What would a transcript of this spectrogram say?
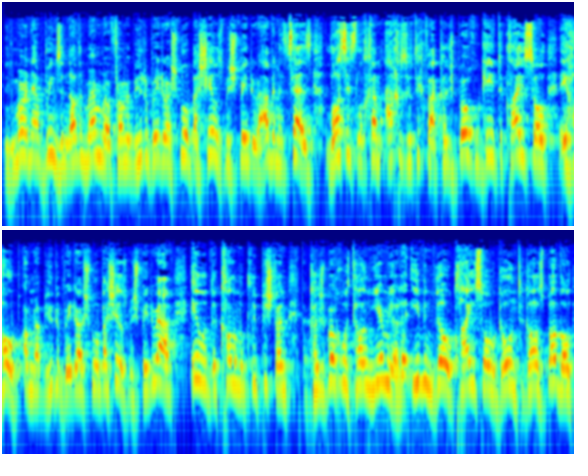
The Gemara now brings another member from Rabbi Yehuda Breder Hashmuel Bashelis Mishmei Rav, and it says, "Losis lachem achas utikva." Kadosh Baruch Hu gave to Klal Yisrael a hope. Am Rabbi Yehuda Breder Hashmuel Bashelis Mishmei Rav. Elu the kolam ukli pishtan. Kadosh Baruch Hu was telling Yirmiyah that even though Klal Yisrael will go into Galus Bavel,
